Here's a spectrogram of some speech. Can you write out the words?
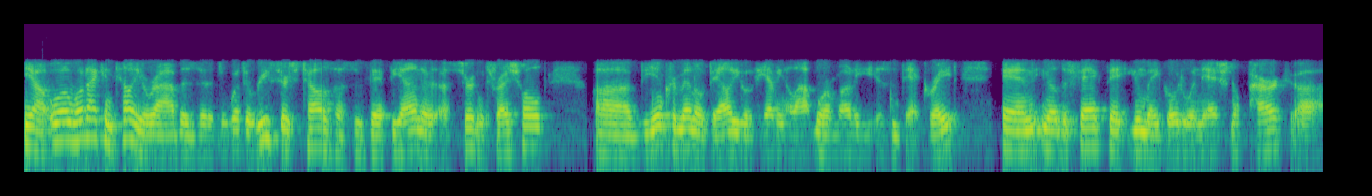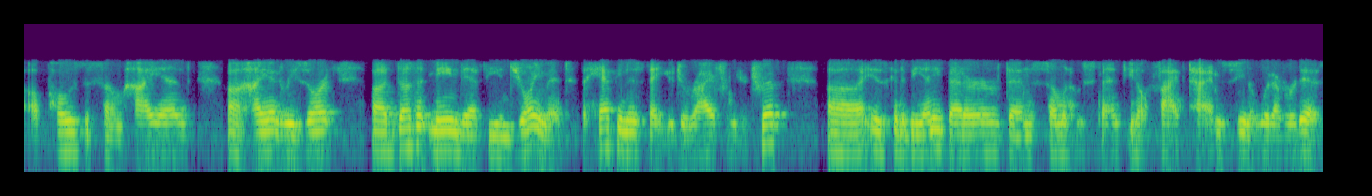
Yeah, well, what I can tell you, Rob, is that what the research tells us is that beyond a, a certain threshold, uh, the incremental value of having a lot more money isn't that great. And you know the fact that you may go to a national park uh, opposed to some high-end uh, high-end resort uh, doesn't mean that the enjoyment, the happiness that you derive from your trip, uh, is going to be any better than someone who spent you know five times you know whatever it is.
